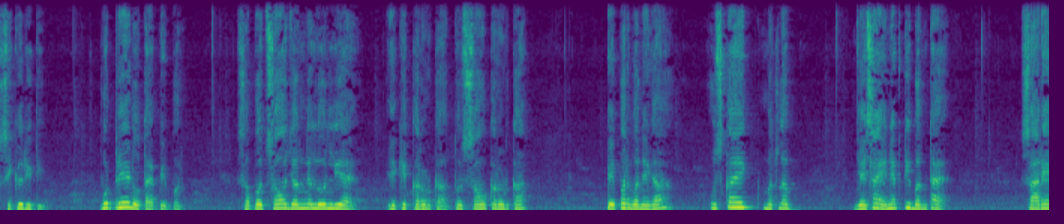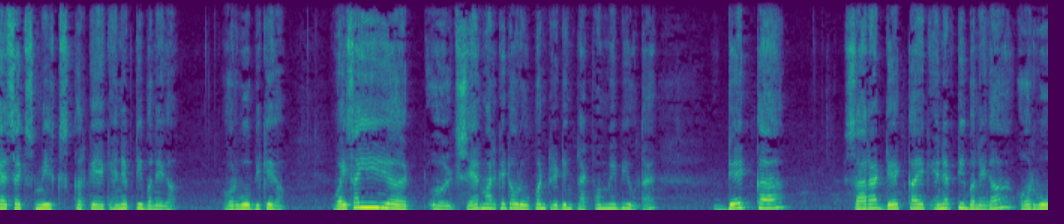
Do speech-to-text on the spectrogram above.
सिक्योरिटी वो ट्रेड होता है पेपर सपोज़ सौ जन ने लोन लिया है एक एक करोड़ का तो सौ करोड़ का पेपर बनेगा। उसका एक मतलब जैसा एनएफटी बनता है, सारे एसेट्स मिक्स करके एक एनएफटी बनेगा और वो बिकेगा। वैसा ही शेयर मार्केट और ओपन ट्रेडिंग प्लेटफॉर्म में भी होता है। डेट का, सारा डेट का एक एनएफटी बनेगा और वो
